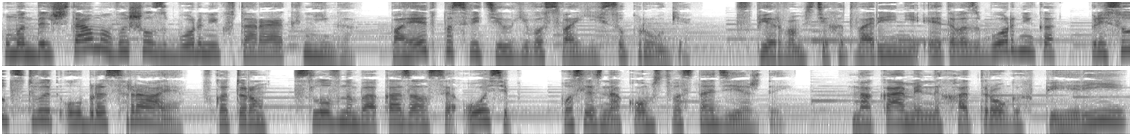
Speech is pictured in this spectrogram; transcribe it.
у Мандельштама вышел сборник «Вторая книга». Поэт посвятил его своей супруге. В первом стихотворении этого сборника присутствует образ рая, в котором словно бы оказался Осип после знакомства с Надеждой. На каменных отрогах Пиерии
